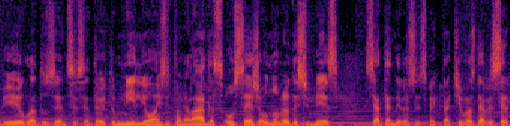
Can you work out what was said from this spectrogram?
10,268 milhões de toneladas. Ou seja, o número deste mês, se atender às expectativas, deve ser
